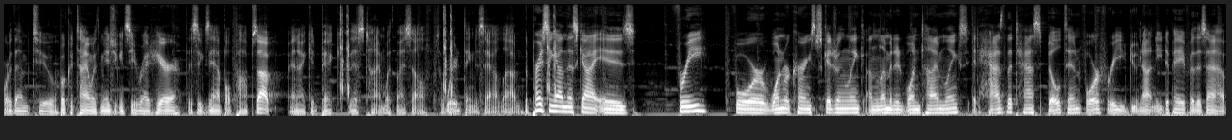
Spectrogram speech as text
for them to book a time with me. As you can see right here, this example pops up and I could pick this time with myself. It's a weird thing to say out loud. The pricing on this guy is free for one recurring scheduling link, unlimited one time links. It has the tasks built in for free. You do not need to pay for this app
